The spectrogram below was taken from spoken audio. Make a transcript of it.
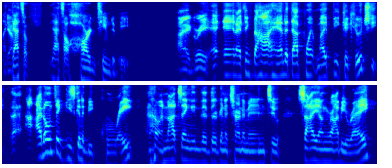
like Yeah. that's a that's a hard team to beat. I agree. And I think the hot hand at that point might be Kikuchi. I- I don't think he's going to be great. I'm not saying that they're going to turn him into Cy Young Robbie Ray,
